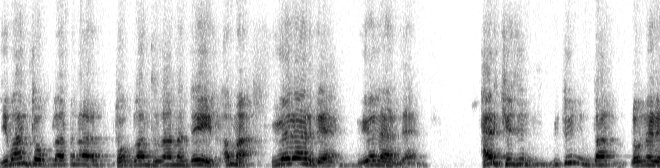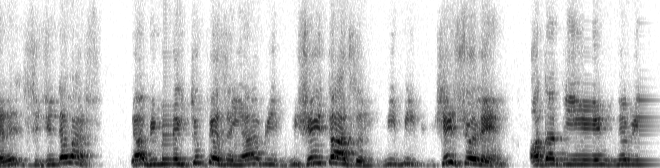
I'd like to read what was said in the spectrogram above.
divan toplarına, toplantılarına değil ama üyelerde, üyelerde herkesin bütün doneleri sicilde var. Ya bir mektup yazın ya, bir, bir şey dağıtın, bir, bir şey söyleyin. Ada deyin, ne bileyim.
